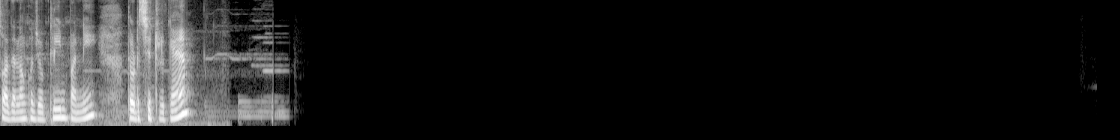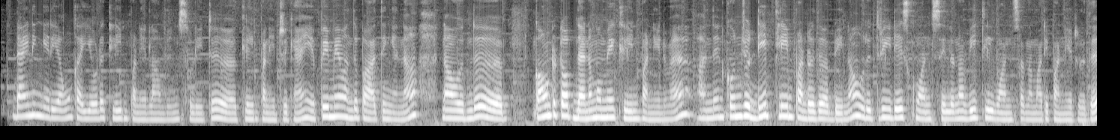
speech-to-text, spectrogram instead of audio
ஸோ அதெல்லாம் கொஞ்சம் க்ளீன் பண்ணி தொடச்சிட்ருக்கேன். டைனிங் ஏரியாவும் கையோட க்ளீன் பண்ணிடலாம் அப்படின்னு சொல்லிட்டு க்ளீன் பண்ணிகிட்ருக்கேன் எப்பயுமே வந்து பார்த்திங்கன்னா நான் வந்து கவுண்டர் டாப் தினமுமே க்ளீன் பண்ணிடுவேன். அண்ட் தென் கொஞ்சம் டீப் க்ளீன் பண்ணுறது அப்படின்னா ஒரு த்ரீ டேஸ்க்கு ஒன்ஸ் இல்லைனா வீக்லி ஒன்ஸ் அந்த மாதிரி பண்ணிடுறது.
